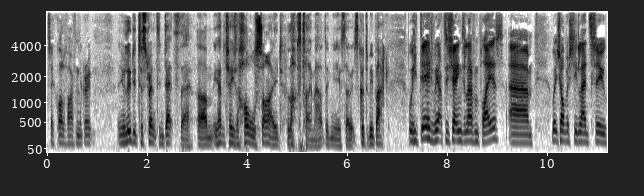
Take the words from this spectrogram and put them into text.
to qualify from the group. And you alluded to strength and depth there. Um, you had to change the whole side last time out, didn't you? So it's good to be back. We did. We had to change 11 players, um, which obviously led to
